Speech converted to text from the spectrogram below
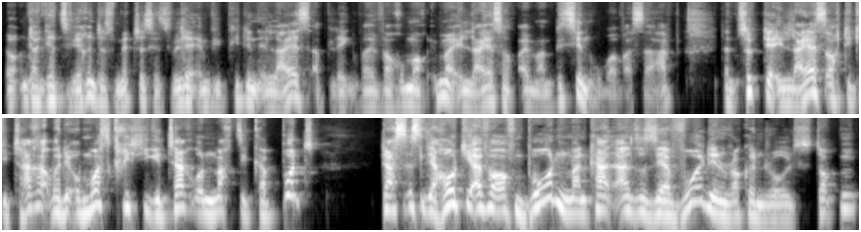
Und dann jetzt während des Matches, jetzt will der MVP den Elias ablenken, weil warum auch immer Elias auf einmal ein bisschen Oberwasser hat. Dann zückt der Elias auch die Gitarre, aber der Omos kriegt die Gitarre und macht sie kaputt. Das ist, der haut die einfach auf den Boden. Man kann also sehr wohl den Rock'n'Roll stoppen.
